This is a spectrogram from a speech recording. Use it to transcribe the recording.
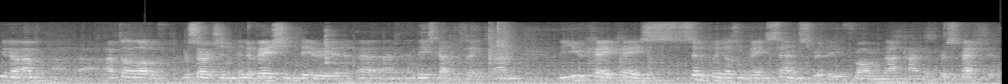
you know, I'm, I've done a lot of research in innovation theory and, uh, and, and these kinds of things, and the UK case simply doesn't make sense really from that kind of perspective,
